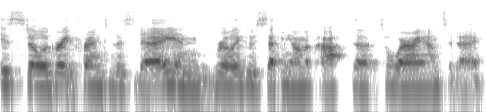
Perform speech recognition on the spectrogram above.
is still a great friend to this day and really who set me on the path to, to where I am today.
